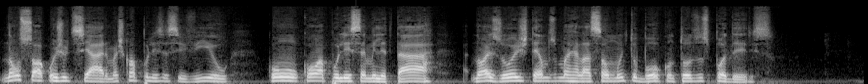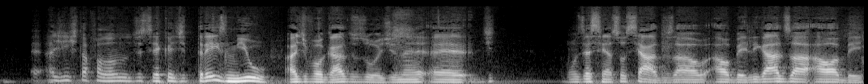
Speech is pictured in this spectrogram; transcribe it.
não só com o judiciário, mas com a polícia civil, com, com a polícia militar, nós hoje temos uma relação muito boa com todos os poderes. É, a gente está falando de cerca de 3 mil advogados hoje, né? É, de, vamos dizer assim, associados à OAB, ligados à OAB.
